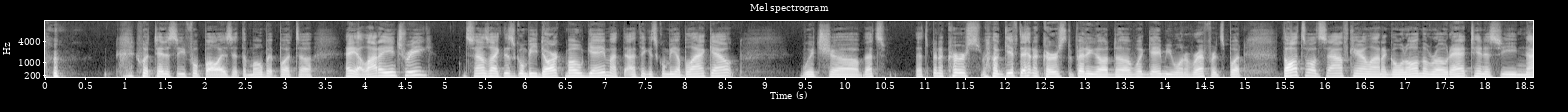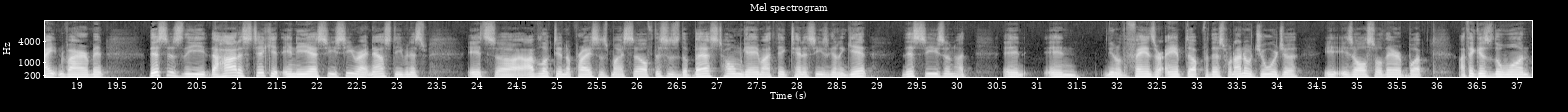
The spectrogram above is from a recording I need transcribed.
what Tennessee football is at the moment. But uh, hey, a lot of intrigue. It sounds like this is going to be dark mode game. I, th- I think it's going to be a blackout, which uh, that's that's been a curse, a gift and a curse, depending on uh, what game you want to reference. But thoughts on South Carolina going on the road at Tennessee, night environment. This is the the hottest ticket in the SEC right now, Steven. It's it's uh, I've looked into prices myself. This is the best home game I think Tennessee is going to get this season, and and you know the fans are amped up for this one. I know Georgia is also there, but I think this is the one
